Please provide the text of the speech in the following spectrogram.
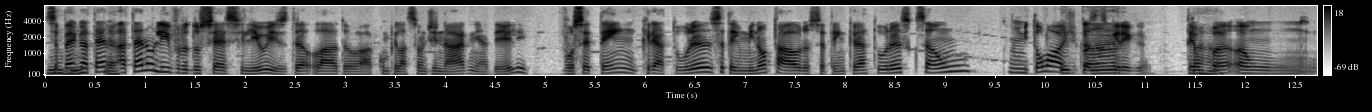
Você Uhum, pega até, é. até no livro do C.S. Lewis, da- lá do, a compilação de Nárnia dele, você tem criaturas, você tem um minotauro, você tem criaturas que são mitológicas Pan. gregas. Tem um, Aham. pan, um,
